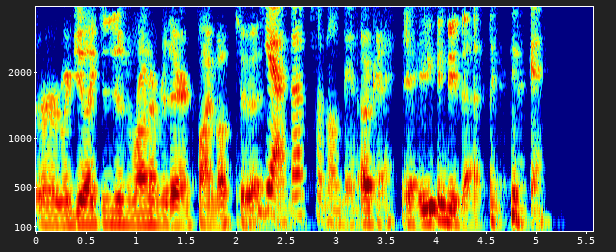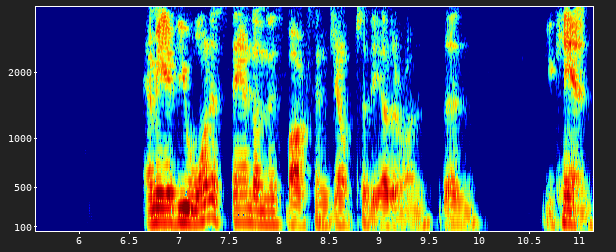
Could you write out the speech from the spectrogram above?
or would you like to just run over there and climb up to it? Yeah, that's what I'll do. Okay. Yeah, you can do that. Okay. I mean, if you want to stand on this box and jump to the other one, then you can.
